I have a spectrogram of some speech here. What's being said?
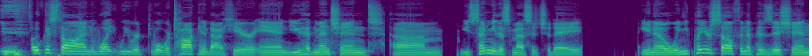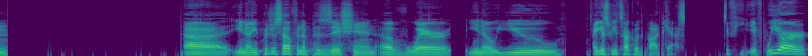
focused on what we were what we're talking about here. And you had mentioned, um, you sent me this message today you know when you put yourself in a position uh you know you put yourself in a position of where you know you i guess we could talk about the podcast. If if we are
